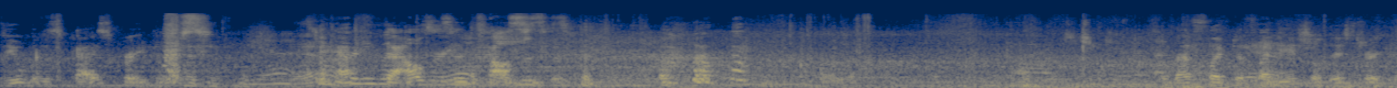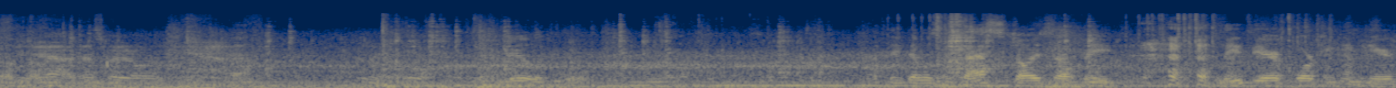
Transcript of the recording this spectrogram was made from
deal with the skyscrapers? Yeah. they So have pretty with the thousands and grid. thousands. Of, Uh, did you get it? so that's like the financial district of them. Yeah, that's what it was. Really cool. I think that was the best choice I've made. Leave the airport and come here.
